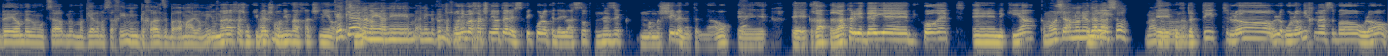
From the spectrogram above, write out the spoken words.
ביום בממוצע הוא מגיע למסכים, אם בכלל זה ברמה היומית? אני אומר לך שהוא קיבל 81 שניות. כן, כן, 81... אני, אני, אני מבין מה שאתה 81 שניות האלה הספיקו לו כדי לעשות נזק ממשי לנתניהו, אה, אה, רק על ידי אה, ביקורת אה, נקייה. כמו שאמנון יודע לעשות. אה, עובדתית, לא, לא, הוא לא נכנס בו, הוא לא,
